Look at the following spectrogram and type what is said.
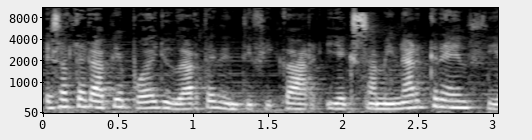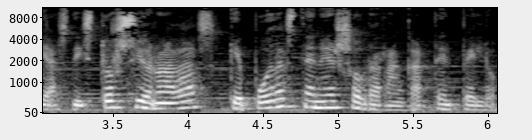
esa terapia puede ayudarte a identificar y examinar creencias distorsionadas que puedas tener sobre arrancarte el pelo.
